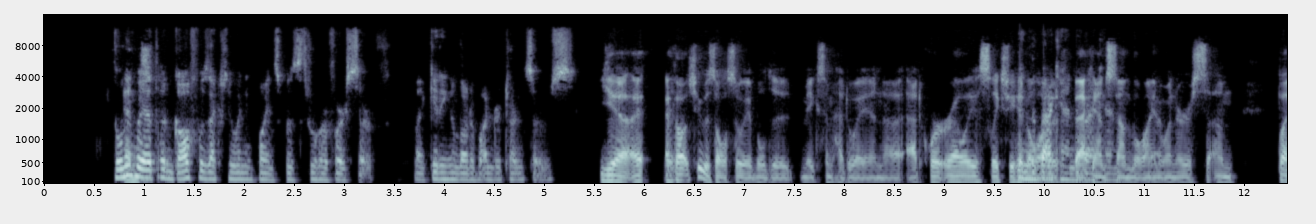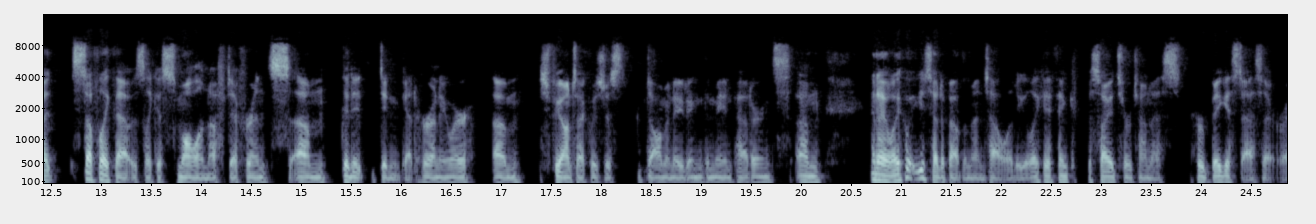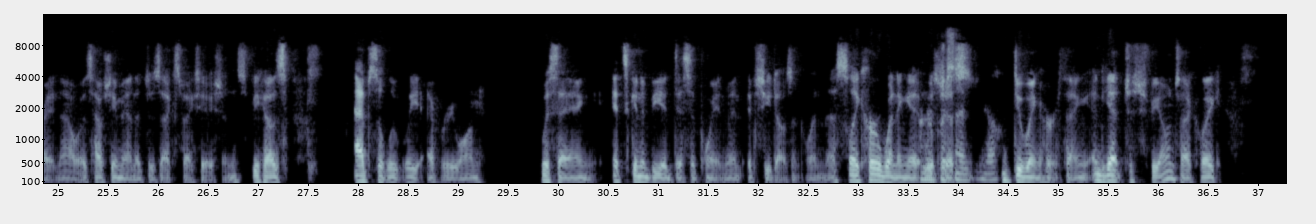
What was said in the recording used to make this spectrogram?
the only and, way I thought Gauff was actually winning points was through her first serve, like getting a lot of underturn serves. Yeah, I, I thought she was also able to make some headway in uh, ad court rallies. Like she hit a lot backhand, of backhands backhand, down the line yeah. winners. Um, but stuff like that was like a small enough difference um, that it didn't get her anywhere. Um, Swiatek was just dominating the main patterns. Um, and I like what you said about the mentality. Like, I think besides her tennis, her biggest asset right now is how she manages expectations because absolutely everyone was saying it's going to be a disappointment if she doesn't win this. Like, her winning it was just yeah. doing her thing. And yet, just Swiatek, like,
